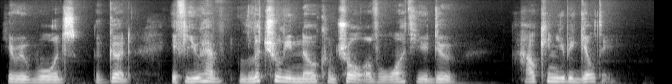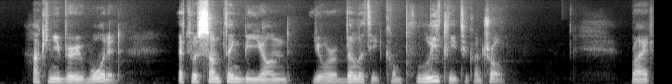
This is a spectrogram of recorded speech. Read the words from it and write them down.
He rewards the good. If you have literally no control over what you do, how can you be guilty? How can you be rewarded? It was something beyond your ability completely to control. Right?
